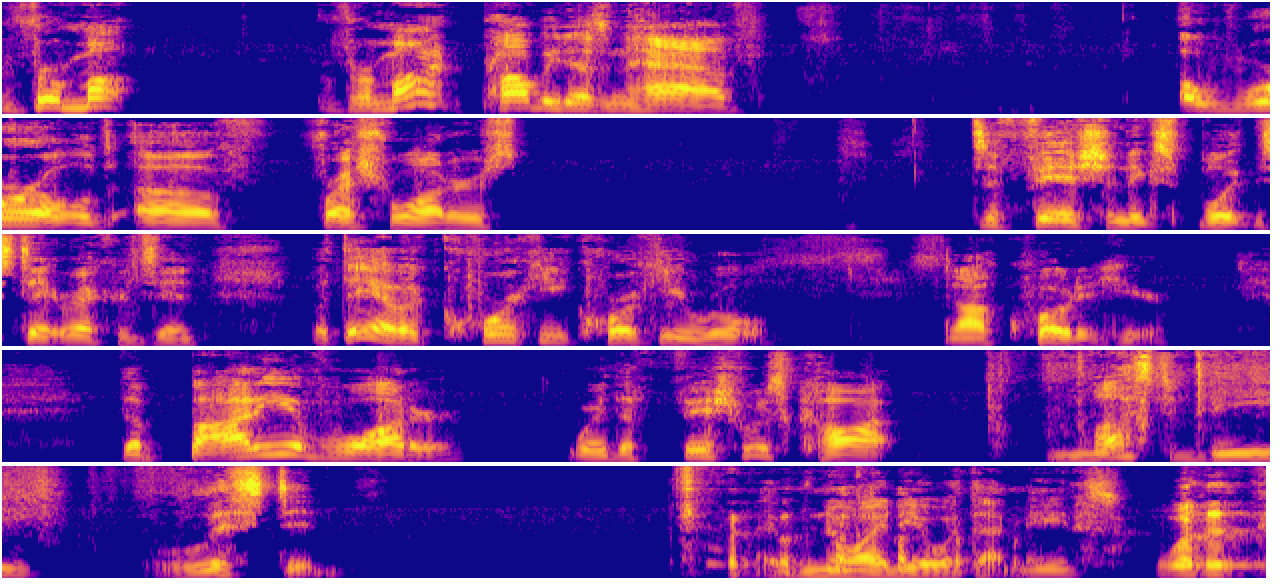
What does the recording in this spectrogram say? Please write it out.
Vermont. Vermont probably doesn't have a world of fresh waters to fish and exploit the state records in, but they have a quirky, quirky rule, and I'll quote it here: "The body of water where the fish was caught must be listed." I have no idea what that means. What? is-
